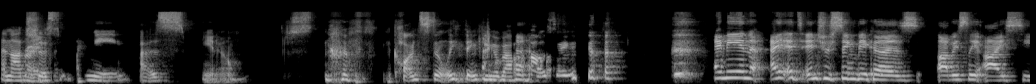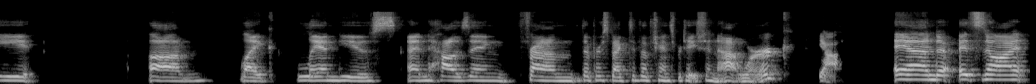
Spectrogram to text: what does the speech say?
And that's Right. just me as, you know, just constantly thinking about housing. I mean, I, it's interesting because obviously I see um like land use and housing from the perspective of transportation at work. Yeah. And it's not,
